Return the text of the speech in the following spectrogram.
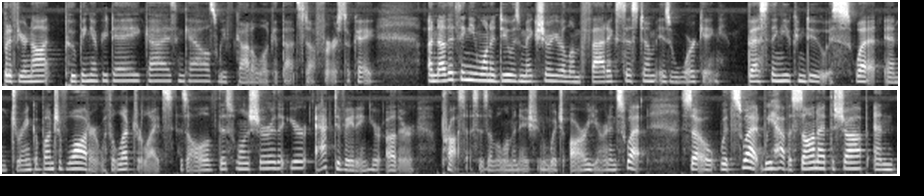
But if you're not pooping every day, guys and gals, we've got to look at that stuff first, okay? Another thing you want to do is make sure your lymphatic system is working. Best thing you can do is sweat and drink a bunch of water with electrolytes, as all of this will ensure that you're activating your other processes of elimination, which are urine and sweat. So, with sweat, we have a sauna at the shop, and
